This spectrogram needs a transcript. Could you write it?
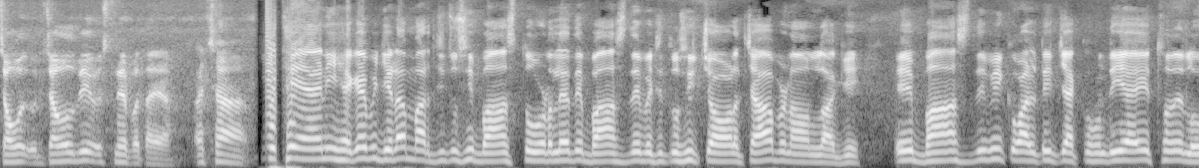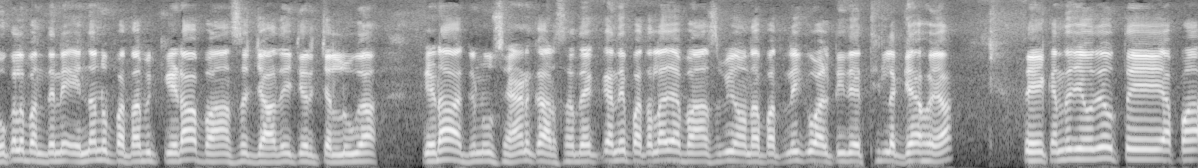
ਚਾਵਲ ਚਾਵਲ ਵੀ ਉਸਨੇ ਬਤਾਇਆ ਅੱਛਾ, ਇੱਥੇ ਐ ਨਹੀਂ ਹੈਗਾ ਵੀ ਜਿਹੜਾ ਮਰਜ਼ੀ ਤੁਸੀਂ ਬਾਂਸ ਤੋੜ ਲਿਆ ਤੇ ਬਾਂਸ ਦੇ ਵਿੱਚ ਤੁਸੀਂ ਚੌਲ, ਚਾਹ ਬਣਾਉਣ ਲੱਗੇ। ਇਹ ਬਾਂਸ ਦੀ ਵੀ ਕੁਆਲਿਟੀ ਚੈੱਕ ਹੁੰਦੀ ਆ ਇੱਥੋਂ ਦੇ ਲੋਕਲ ਬੰਦੇ ਨੇ, ਇਹਨਾਂ ਨੂੰ ਪਤਾ ਵੀ ਕਿਹੜਾ ਬਾਂਸ ਜ਼ਿਆਦਾ ਚਿਰ ਚੱਲੂਗਾ, ਕਿਹੜਾ ਅੱਗ ਨੂੰ ਸਹਿਣ ਕਰ ਸਕਦਾ। ਕਹਿੰਦੇ ਪਤਲਾ ਜਿਹਾ ਬਾਂਸ ਵੀ ਆਉਂਦਾ, ਪਤਲੀ ਕੁਆਲਿਟੀ ਦਾ ਇੱਥੇ ਲੱਗਿਆ ਹੋਇਆ। ਤੇ ਕਹਿੰਦੇ ਜੇ ਉਹਦੇ ਉੱਤੇ ਆਪਾਂ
